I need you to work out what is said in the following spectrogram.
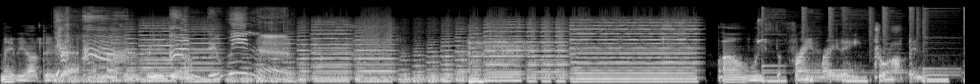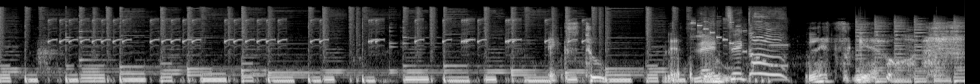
Maybe I'll do that in another video. I'm the winner! Least the frame rate ain't dropping. X2. Let's Let's go. go! Let's go.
